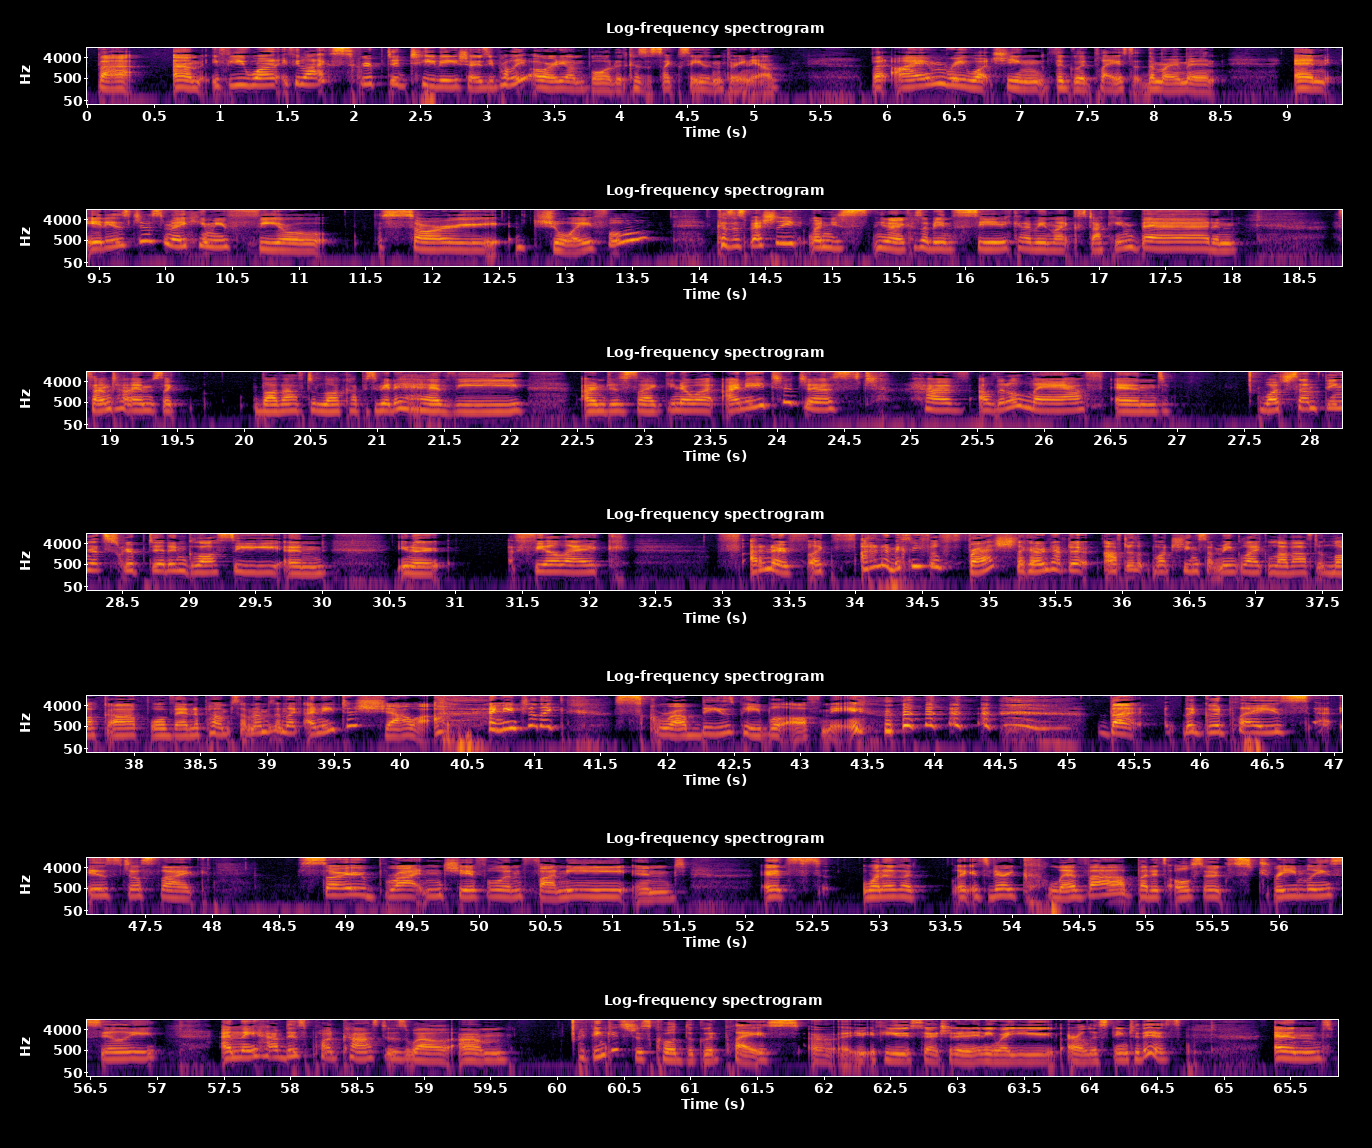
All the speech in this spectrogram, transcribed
But um, if you want, if you like scripted TV shows, you're probably already on board with because it's like season three now. But I'm rewatching The Good Place at the moment, and it is just making me feel so joyful. Because especially when you you know because I've been sick and I've been like stuck in bed and sometimes like love after lockup is a bit heavy. I'm just like you know what? I need to just have a little laugh and watch something that's scripted and glossy and you know feel like I don't know, like I don't know, it makes me feel fresh. Like I don't have to after watching something like Love After Lockup or Vanderpump. Sometimes I'm like, I need to shower. I need to like scrub these people off me. but the Good Place is just like so bright and cheerful and funny and it's one of the like it's very clever but it's also extremely silly and they have this podcast as well um i think it's just called the good place uh, if you search it in any way you are listening to this. And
